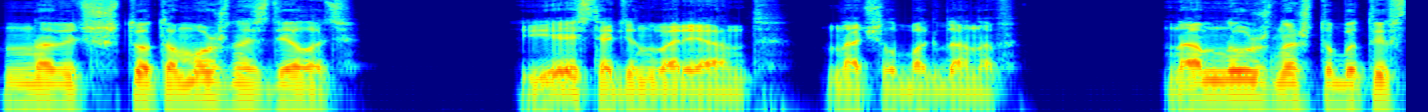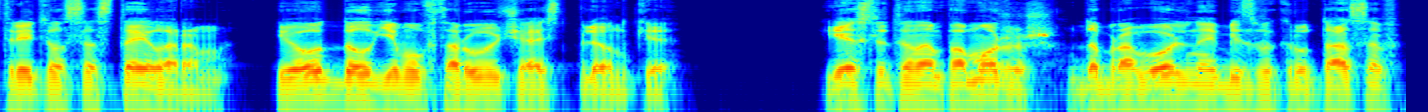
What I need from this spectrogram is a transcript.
Но ведь что-то можно сделать. Есть один вариант, начал Богданов. Нам нужно, чтобы ты встретился с Тейлором и отдал ему вторую часть пленки. Если ты нам поможешь, добровольно и без выкрутасов,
